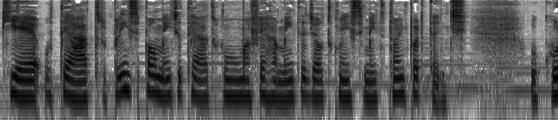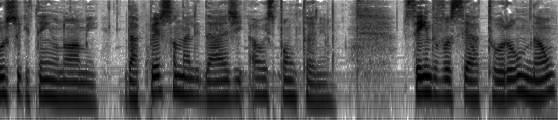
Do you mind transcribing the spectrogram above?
que é o teatro, principalmente o teatro como uma ferramenta de autoconhecimento tão importante. O curso que tem o nome da personalidade ao espontâneo. Sendo você ator ou não,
